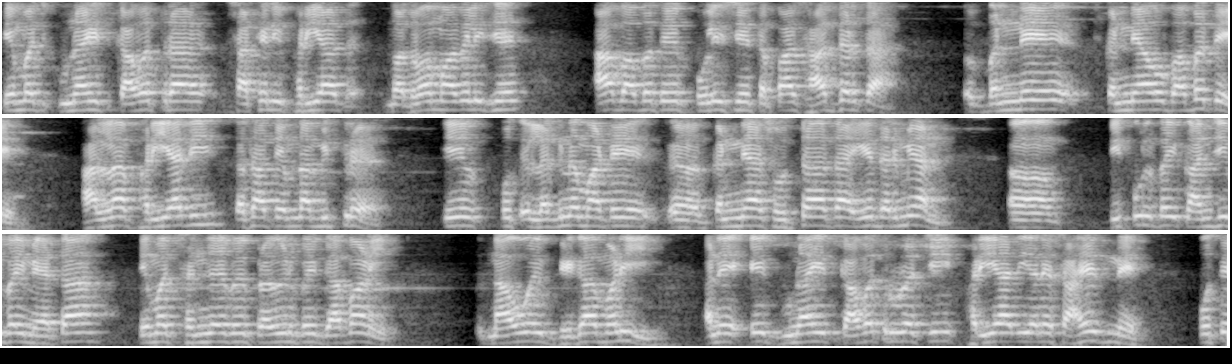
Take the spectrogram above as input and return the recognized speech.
તેમજ ગુનાહિત કાવતરા સાથેની ફરિયાદ નોંધવામાં આવેલી છે. આ બાબતે પોલીસે તપાસ હાથ ધરતા બંને કન્યાઓ બાબતે હાલના ફરિયાદી તથા તેમના મિત્ર એ લગ્ન માટે કન્યા શોધતા હતા. એ દરમિયાન વિપુલભાઈ કાનજીભાઈ મહેતા તેમજ સંજયભાઈ પ્રવીણભાઈ ગાબાણી નાઓએ ભેગા મળી અને એક ગુનાહિત કાવતરું રચી ફરિયાદી અને સાહેદને પોતે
